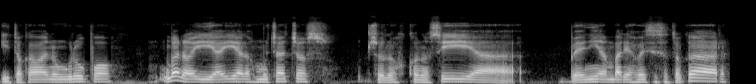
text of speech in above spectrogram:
y tocaba en un grupo. Bueno, y ahí a los muchachos yo los conocía, venían varias veces a tocar,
